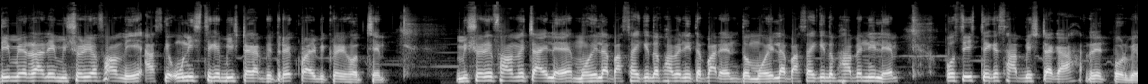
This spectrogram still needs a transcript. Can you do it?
ডিমের রানী মিশরীয় ফার্মে আজকে উনিশ থেকে বিশ টাকার ভিতরে ক্রয় বিক্রয় হচ্ছে। মিশরি ফার্মে চাইলে মহিলা বাছাইকৃতভাবে নিতে পারেন, তো মহিলা বাছাইকৃতভাবে নিলে পঁচিশ থেকে ছাব্বিশ টাকা রেট পড়বে।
